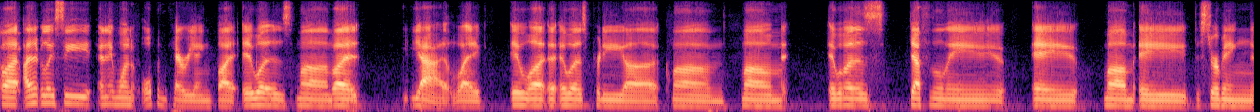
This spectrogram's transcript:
but I didn't really see anyone open carrying. But it was um, but yeah, like it was it was pretty uh um um it was definitely a um a disturbing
